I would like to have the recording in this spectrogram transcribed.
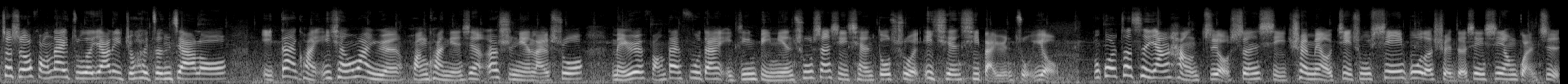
这时候房贷族的压力就会增加喽。以贷款一千万元，还款年限二十年来说，每月房贷负担已经比年初升息前多出了一千七百元左右。不过这次央行只有升息，却没有祭出新一波的选择性信用管制，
